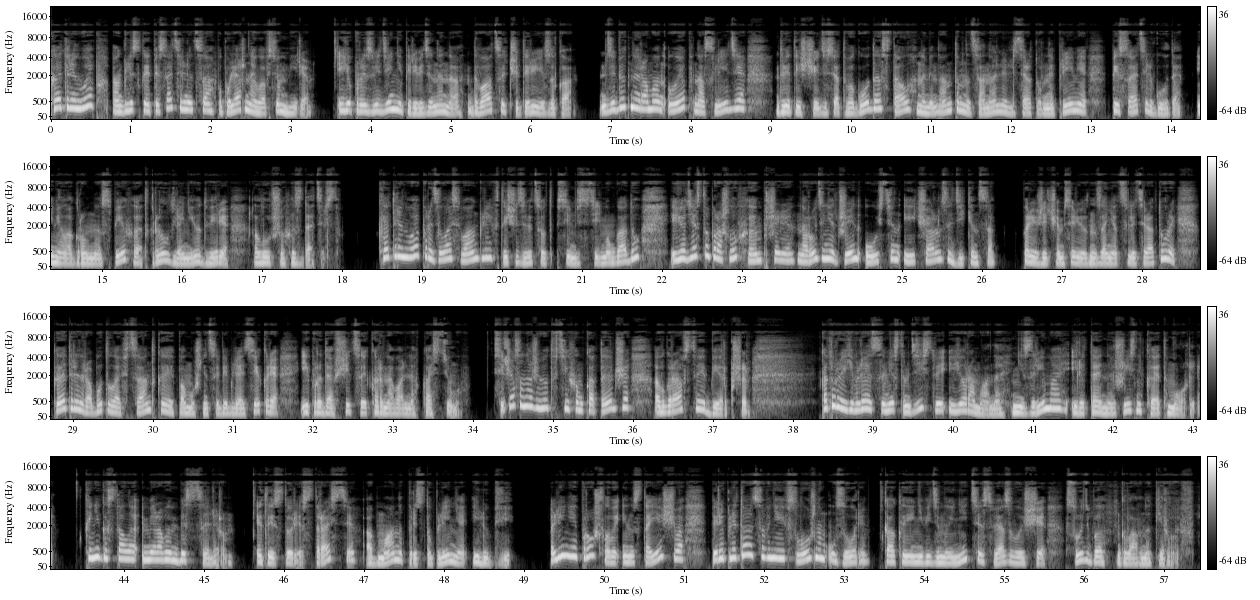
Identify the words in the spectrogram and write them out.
Кэтрин Уэбб – английская писательница, популярная во всем мире. Ее произведения переведены на 24 языка. Дебютный роман Уэбб «Наследие» 2010 года стал номинантом Национальной литературной премии «Писатель года», имел огромный успех и открыл для нее двери лучших издательств. Кэтрин Уэбб родилась в Англии в 1977 году. Ее детство прошло в Хэмпшире, на родине Джейн Остин и Чарльза Диккенса. Прежде чем серьезно заняться литературой, Кэтрин работала официанткой, помощницей библиотекаря и продавщицей карнавальных костюмов. Сейчас она живет в тихом коттедже в графстве Беркшир, которое является местом действия ее романа «Незримая» или «Тайная жизнь Кэт Морли». Книга стала мировым бестселлером. Это история страсти, обмана, преступления и любви. Линии прошлого и настоящего переплетаются в ней в сложном узоре, как и невидимые нити, связывающие судьбы главных героев.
